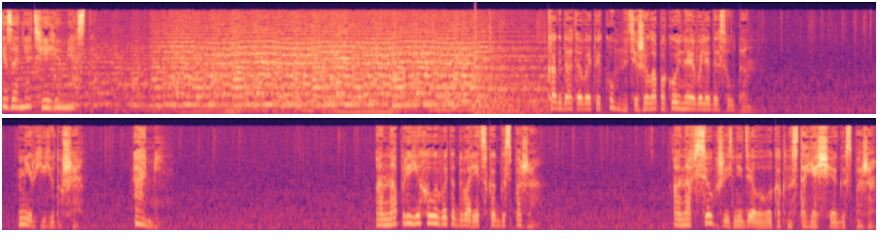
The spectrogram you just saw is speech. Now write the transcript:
и занять ее место. Когда-то в этой комнате жила покойная Валиде Султан. Мир ее душе. Аминь. Она приехала в этот дворец как госпожа. Она все в жизни делала как настоящая госпожа.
